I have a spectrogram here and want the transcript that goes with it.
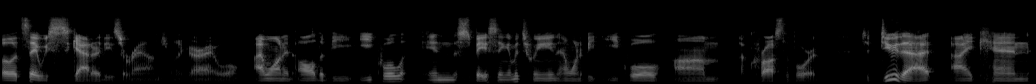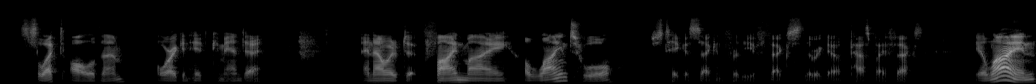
But let's say we scatter these around. Like, all right, well, I want it all to be equal in the spacing in between. I want to be equal um, across the board. To do that, I can select all of them, or I can hit Command A. And now I have to find my Align tool. Just take a second for the effects. There we go, pass by effects. The Align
